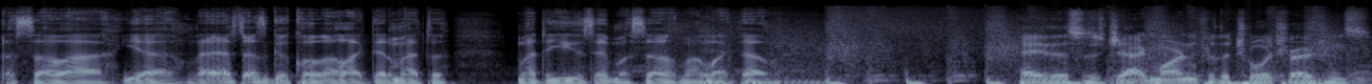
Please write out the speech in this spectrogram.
Uh, So uh, yeah, that's that's a good quote. I like that. I'm gonna have to I'm gonna have to use that myself. I like that one. Hey, this is Jack Martin for the Troy Trojans.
